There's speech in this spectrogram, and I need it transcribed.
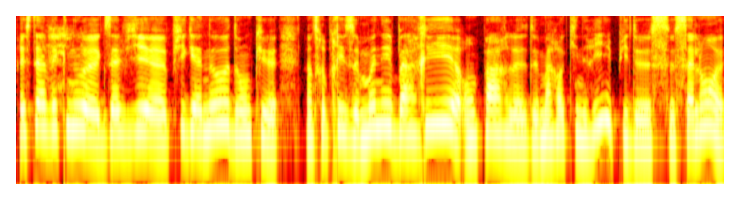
Restez avec nous, euh, Xavier euh, Pigano, donc euh, l'entreprise Monet Barry. On parle de maroquinerie et puis de ce salon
